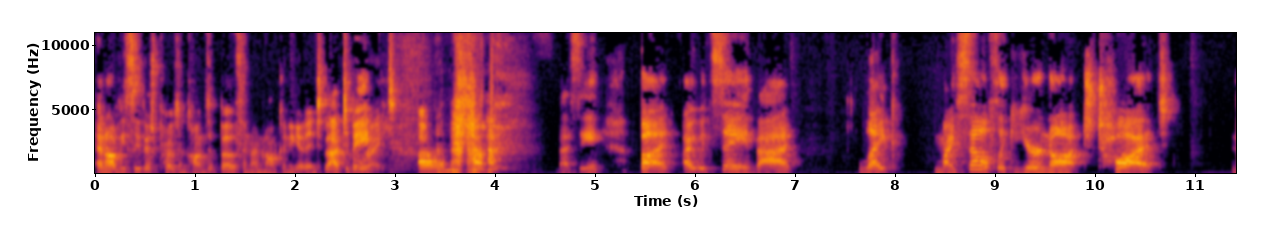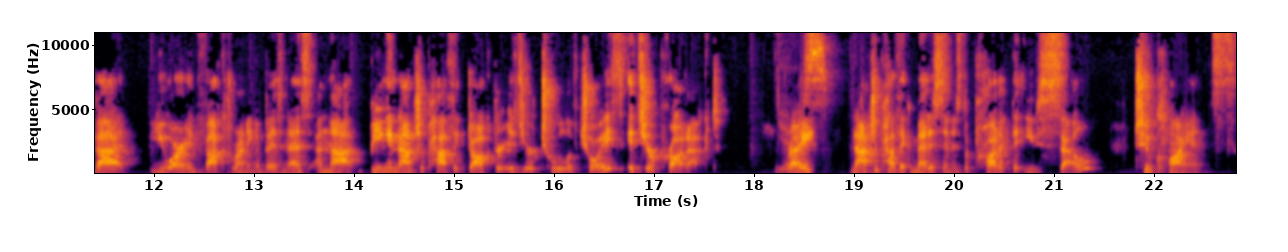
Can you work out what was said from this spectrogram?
and obviously, there's pros and cons of both, and I'm not going to get into that debate. Right. Um, messy. But I would say that, like myself, like you're not taught that you are in fact running a business and that being a naturopathic doctor is your tool of choice. It's your product, yes. right? Naturopathic medicine is the product that you sell to clients,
